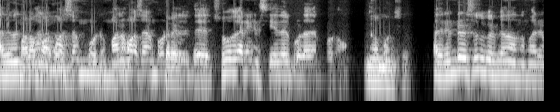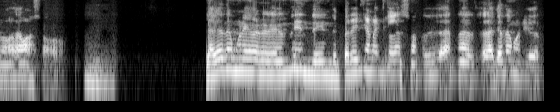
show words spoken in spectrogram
அது வந்து மலை மலை மாதம். மாசம் போடும் மலை மாசம் போட்டு சுகாரியம் செய்தக்கூடாதுன்னு போடும். ஆமாங்க சார். அது ரெண்டு வருஷத்துக்கு ஒருக்க தான் அந்த மாதிரி மலை மாசம் வரும். லகத முனிவர் வந்து இந்த இந்த பிறை கணக்கெல்லாம் சொன்னது என்ன லகத முனிவர்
